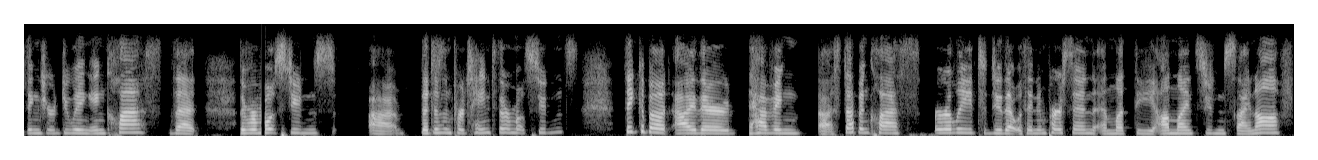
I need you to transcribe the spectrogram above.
things you're doing in class that the remote students uh, that doesn't pertain to the remote students, think about either having uh, step in class early to do that within in-person and let the online students sign off,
